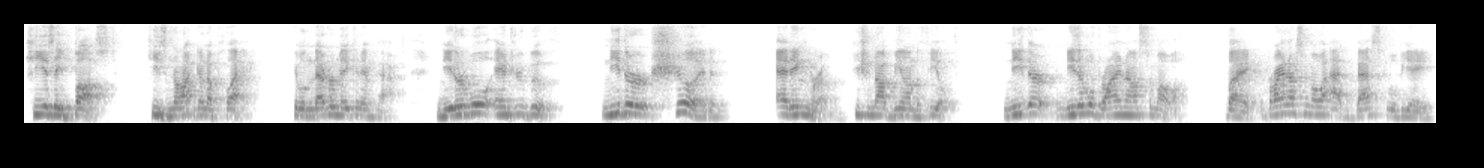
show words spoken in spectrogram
he is a bust. He's not going to play. He will never make an impact. Neither will Andrew Booth. Neither should Ed Ingram. He should not be on the field. Neither neither will Brian Asamoah. Like Brian Asamoah at best will be a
